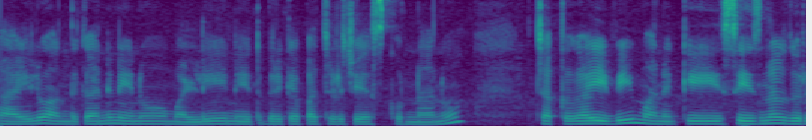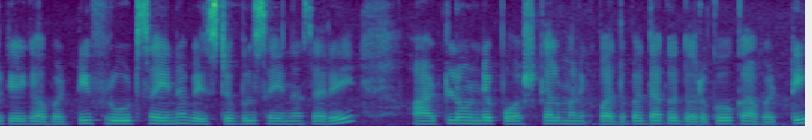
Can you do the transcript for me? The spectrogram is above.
కాయలు. అందుకని నేను మళ్ళీ నేతి బీరకాయ పచ్చడి చేసుకున్నాను. చక్కగా ఇవి మనకి సీజనల్ దొరికాయి కాబట్టి ఫ్రూట్స్ అయినా వెజిటబుల్స్ అయినా సరే వాటిలో ఉండే పోషకాలు మనకి పెద్ద పెద్దగా దొరకవు కాబట్టి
